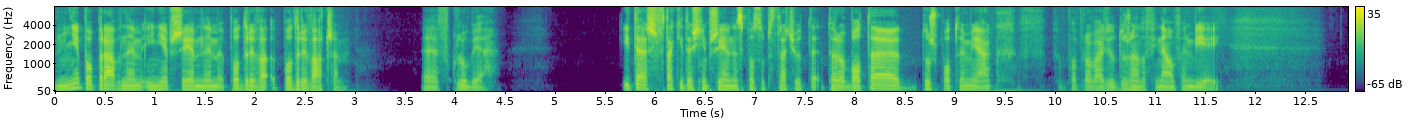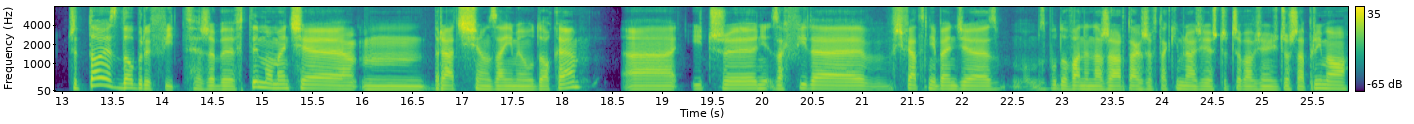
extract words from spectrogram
niepoprawnym i nieprzyjemnym podrywa, podrywaczem e, w klubie. I też w taki dość nieprzyjemny sposób stracił tę robotę tuż po tym, jak poprowadził drużynę do finałów NBA. Czy to jest dobry fit, żeby w tym momencie mm, brać się za imię Udokę? E, I czy za chwilę świat nie będzie zbudowany na żartach, że w takim razie jeszcze trzeba wziąć Josha Primo,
